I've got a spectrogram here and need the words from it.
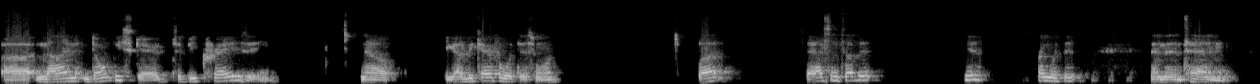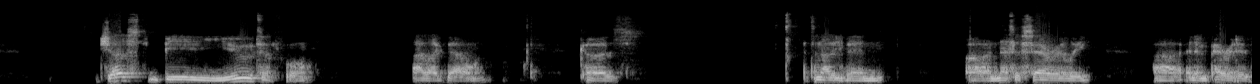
Uh, nine, don't be scared to be crazy. Now, you got to be careful with this one. But the essence of it, yeah, I'm with it. And then 10, just be beautiful. I like that one because it's not even uh, necessarily uh, an imperative.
